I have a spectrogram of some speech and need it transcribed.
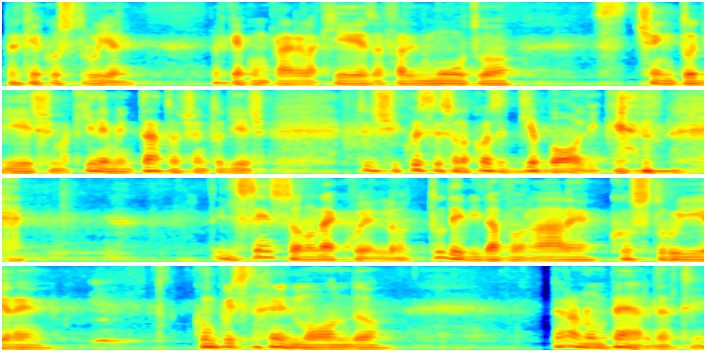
perché costruire? Perché comprare la Chiesa, fare il mutuo 110? Ma chi l'ha inventato a 110? Tu dici, queste sono cose diaboliche. Il senso non è quello. Tu devi lavorare, costruire, conquistare il mondo, però non perderti,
